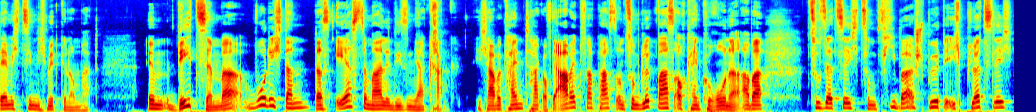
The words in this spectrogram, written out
der mich ziemlich mitgenommen hat. Im Dezember wurde ich dann das erste Mal in diesem Jahr krank. Ich habe keinen Tag auf der Arbeit verpasst und zum Glück war es auch kein Corona, aber zusätzlich zum Fieber spürte ich plötzlich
